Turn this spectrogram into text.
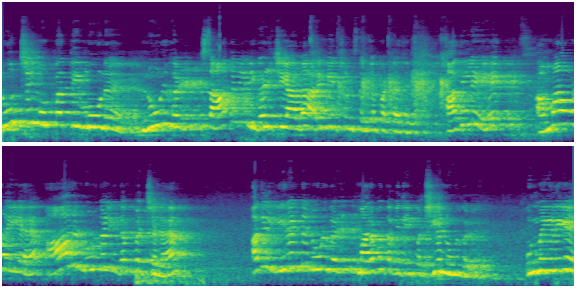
நூற்றி முப்பத்தி மூணு நூல்கள் சாதனை நிகழ்ச்சியாக அரங்கேற்றம் செய்யப்பட்டது. அதிலே அம்மாவுடைய ஆறு நூல்கள் இடம்பெற்றன. அதில் இரண்டு நூல்கள் மரபு கவிதை பற்றிய நூல்கள். உண்மையிலேயே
